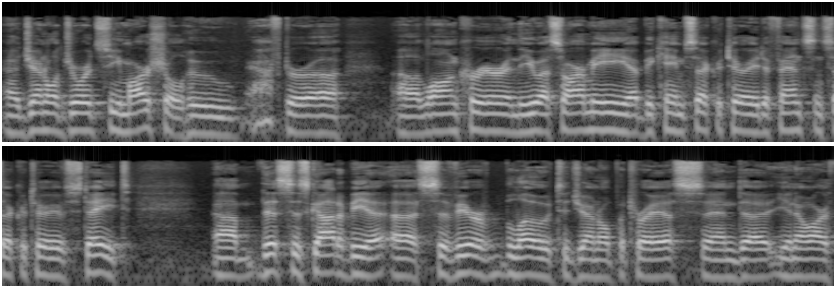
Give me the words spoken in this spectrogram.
uh, General George C. Marshall, who, after a, a long career in the U.S. Army, uh, became Secretary of Defense and Secretary of State. Um, this has got to be a, a, severe blow to General Petraeus, and uh, you know our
